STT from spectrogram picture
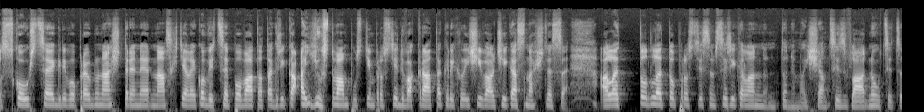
zkoušce, kdy opravdu náš trenér nás chtěl jako vycepovat a tak říká, a just vám pustím prostě dvakrát tak rychlejší valčík a snažte se. Ale tohle to prostě jsem si říkala, no, to nemají šanci zvládnout, sice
